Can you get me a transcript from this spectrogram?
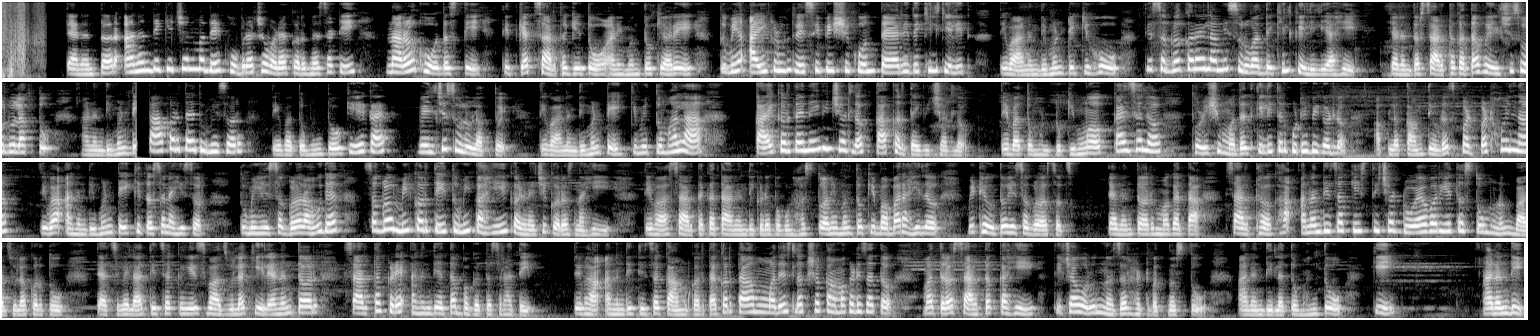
त्यानंतर आनंदी किचनमध्ये खोबऱ्याच्या वड्या करण्यासाठी नारळ खोवत असते. तितक्यात सार्थक येतो आणि म्हणतो की अरे तुम्ही आईकडून रेसिपी शिकून तयारी देखील केलीत? तेव्हा आनंदी म्हणते की हो ते सगळं करायला मी सुरुवात देखील केलेली आहे. त्यानंतर सार्थक आता वेलची सोलू लागतो. आनंदी म्हणते का करताय तुम्ही सर? तेव्हा तो म्हणतो की हे काय वेलची सोलू लागतोय. तेव्हा आनंदी म्हणते की मी तुम्हाला काय करताय नाही विचारलं? का करताय विचारलं? तेव्हा तो म्हणतो की मग काय झालं? थोडीशी मदत केली तर कुठे बिघडलं? आपलं काम तेवढंच पटपट होईल ना? तेव्हा आनंदी म्हणते की तसं नाही सर. तुम्ही हे सगळं राहू द्यात. सगळं मी करते. तुम्ही काहीही करण्याची गरज नाही. तेव्हा सार्थक आता आनंदीकडे बघून हसतो आणि म्हणतो की बाबा राहिलं. मी ठेवतो हे सगळं असंच. त्यानंतर मग आता सार्थक हा आनंदीचा केस तिच्या डोळ्यावर येत असतो म्हणून बाजूला करतो. त्याच वेळेला तिचा केस बाजूला केल्यानंतर सार्थककडे आनंदी आता बघतच राहते. तेव्हा आनंदी तिचं काम करता करता मध्येच लक्ष कामाकडे जातं. मात्र सार्थक काही तिच्यावरून नजर हटवत नसतो. आनंदीला तो म्हणतो की आनंदी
